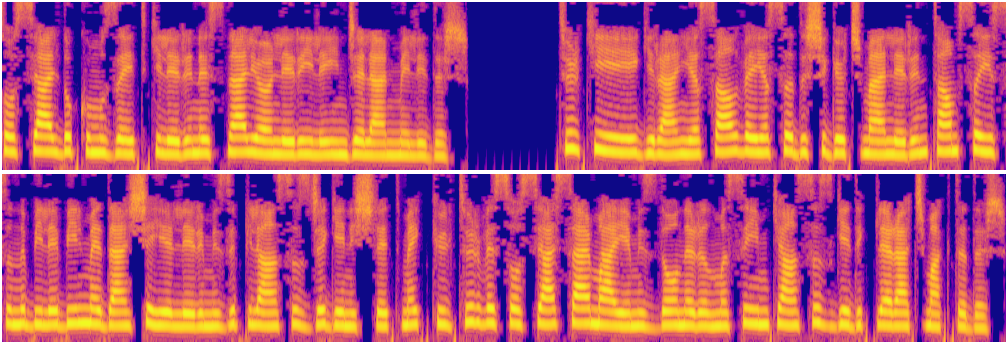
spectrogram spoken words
sosyal dokumuza etkileri nesnel yönleriyle incelenmelidir. Türkiye'ye giren yasal ve yasa dışı göçmenlerin tam sayısını bile bilmeden şehirlerimizi plansızca genişletmek kültür ve sosyal sermayemizde onarılması imkansız gedikler açmaktadır.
